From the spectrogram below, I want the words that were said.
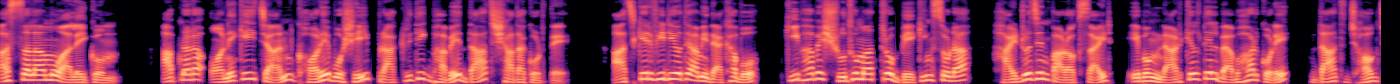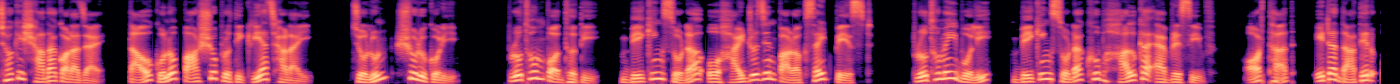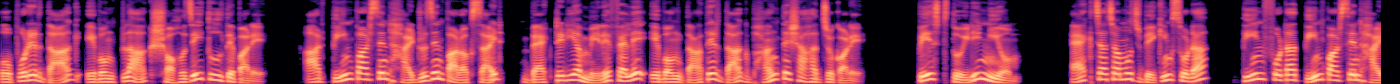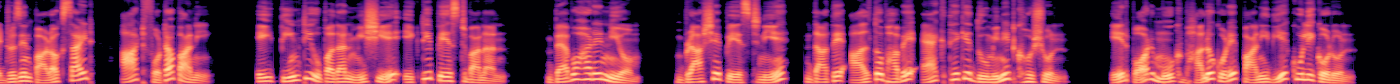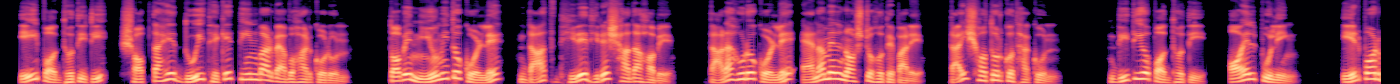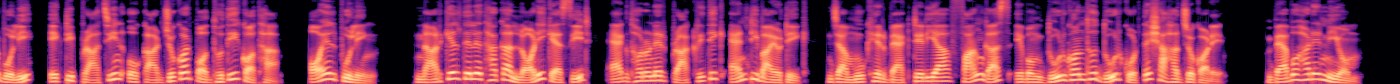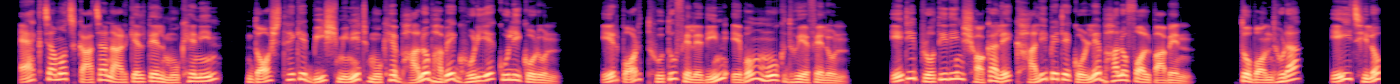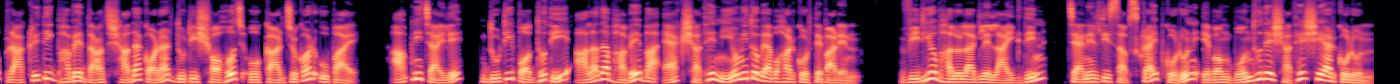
আসসালামু আলাইকুম। আপনারা অনেকেই চান ঘরে বসেই প্রাকৃতিকভাবে দাঁত সাদা করতে। আজকের ভিডিওতে আমি দেখাবো কীভাবে শুধুমাত্র বেকিং সোডা, হাইড্রোজেন পারক্সাইড এবং নারকেল তেল ব্যবহার করে দাঁত ঝকঝকে সাদা করা যায়, তাও কোনো পার্শ্ব প্রতিক্রিয়া ছাড়াই। চলুন শুরু করি। প্রথম পদ্ধতি, বেকিং সোডা ও হাইড্রোজেন পারক্সাইড পেস্ট। প্রথমেই বলি, বেকিং সোডা খুব হালকা অ্যাব্রেসিভ। অর্থাৎ এটা দাঁতের ওপরের দাগ এবং প্লাক সহজেই তুলতে পারে। আর তিন পার্সেন্ট হাইড্রোজেন পারক্সাইড ব্যাকটেরিয়া মেরে ফেলে এবং দাঁতের দাগ ভাঙতে সাহায্য করে। পেস্ট তৈরির নিয়ম। এক চা চামচ বেকিং সোডা, তিন ফোঁটা তিন পার্সেন্ট হাইড্রোজেন পারক্সাইড, আট ফোঁটা পানি। এই তিনটি উপাদান মিশিয়ে একটি পেস্ট বানান। ব্যবহারের নিয়ম। ব্রাশে পেস্ট নিয়ে দাঁতে আলতোভাবে এক থেকে দু মিনিট ঘষুন। এরপর মুখ ভালো করে পানি দিয়ে কুলি করুন। এই পদ্ধতিটি সপ্তাহে দুই থেকে তিনবার ব্যবহার করুন। তবে নিয়মিত করলে দাঁত ধীরে ধীরে সাদা হবে। তাড়াহুড়ো করলে অ্যানামেল নষ্ট হতে পারে, তাই সতর্ক থাকুন। দ্বিতীয় পদ্ধতি, অয়েল পুলিং। এরপর বলি একটি প্রাচীন ও কার্যকর পদ্ধতির কথা, অয়েল পুলিং। নারকেল তেলে থাকা লরিক অ্যাসিড এক ধরনের প্রাকৃতিক অ্যান্টিবায়োটিক যা মুখের ব্যাকটেরিয়া, ফাঙ্গাস এবং দুর্গন্ধ দূর করতে সাহায্য করে। ব্যবহারের নিয়ম, এক চামচ কাঁচা নারকেল তেল মুখে নিন 10 থেকে ২০ মিনিট মুখে ভালোভাবে ঘুরিয়ে কুলি করুন। এরপর থুতু ফেলে দিন এবং মুখ ধুয়ে ফেলুন। এটি প্রতিদিন সকালে খালি পেটে করলে ভালো ফল পাবেন। তো বন্ধুরা, এই ছিল প্রাকৃতিকভাবে দাঁত সাদা করার দুটি সহজ ও কার্যকর উপায়। আপনি চাইলে দুটি পদ্ধতি আলাদাভাবে বা একসাথে নিয়মিত ব্যবহার করতে পারেন। ভিডিও ভালো লাগলে লাইক দিন, চ্যানেলটি সাবস্ক্রাইব করুন এবং বন্ধুদের সাথে শেয়ার করুন।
